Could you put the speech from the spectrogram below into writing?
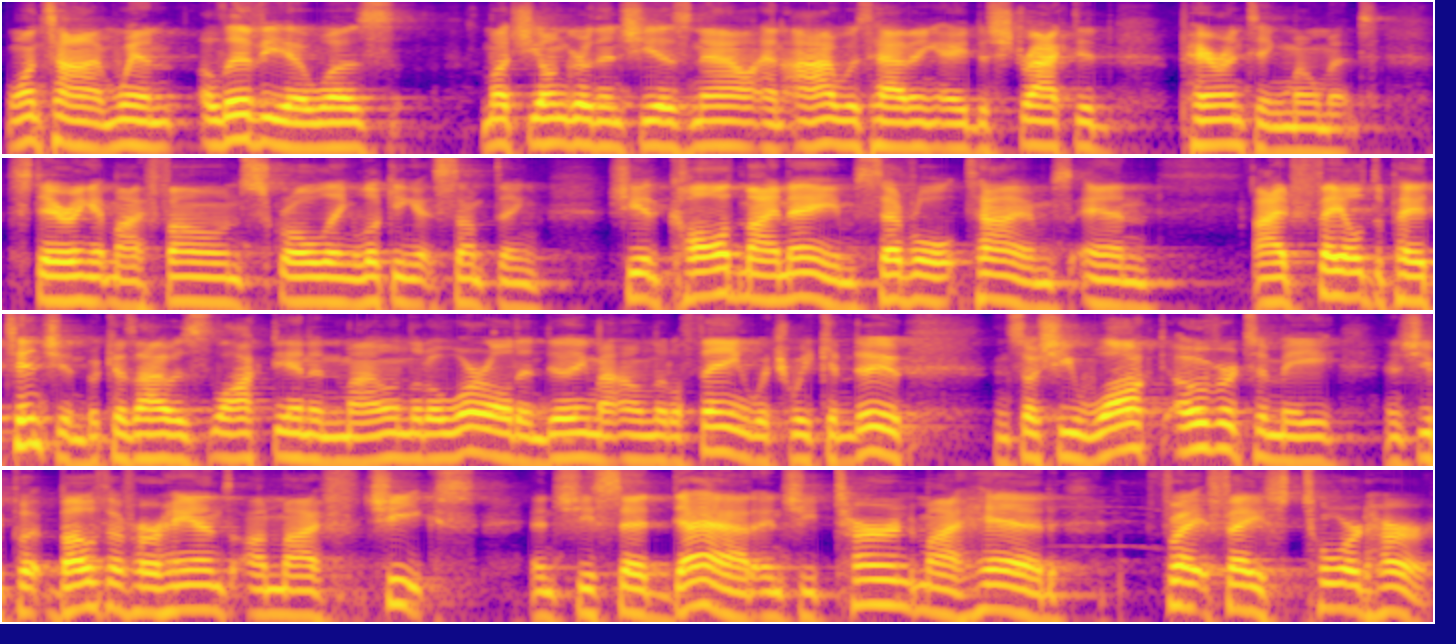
One time when Olivia was much younger than she is now, and I was having a distracted parenting moment, staring at my phone, scrolling, looking at something. She had called my name several times, and I had failed to pay attention because I was locked in in my own little world and doing my own little thing, which we can do. And so she walked over to me and she put both of her hands on my cheeks and she said, Dad, and she turned my head face toward her.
